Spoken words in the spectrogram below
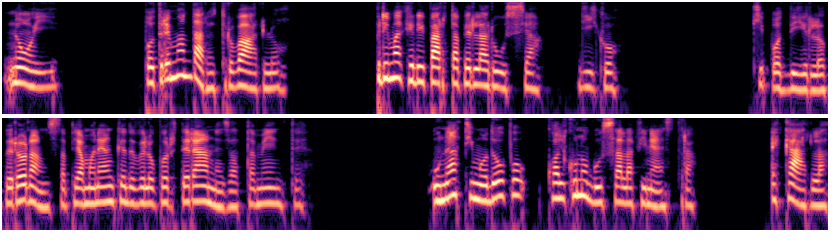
noi potremmo andare a trovarlo. Prima che riparta per la Russia, dico. Chi può dirlo? Per ora non sappiamo neanche dove lo porteranno esattamente. Un attimo dopo qualcuno bussa alla finestra. È Carla.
